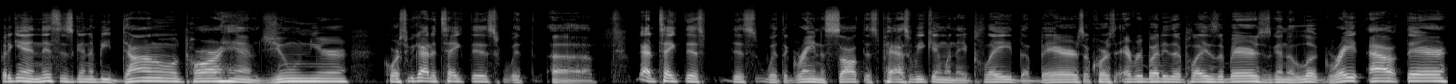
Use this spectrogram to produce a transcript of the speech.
But again, this is going to be Donald Parham Jr. Of course, we got to take this with uh, we got to take this this with a grain of salt. This past weekend when they played the Bears, of course, everybody that plays the Bears is going to look great out there,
